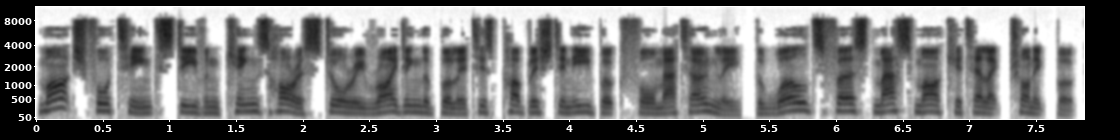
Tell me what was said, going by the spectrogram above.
March 14 – Stephen King's horror story Riding the Bullet is published in e-book format only, the world's first mass-market electronic book.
